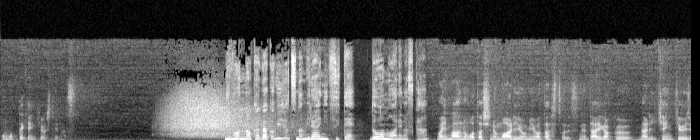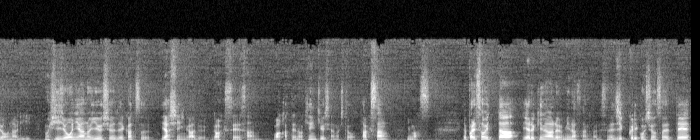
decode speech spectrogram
思って研究をしています。日本の科学技術の未来についてどう思われますか、まあ、今あの私の周りを見渡すとですね大学なり研究所なり、まあ、非常にあの優秀でかつ野心がある学生さん若手の研究者の人たくさんいます。やっぱりそういったやる気のある皆さんがですねじっくり腰を据えて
